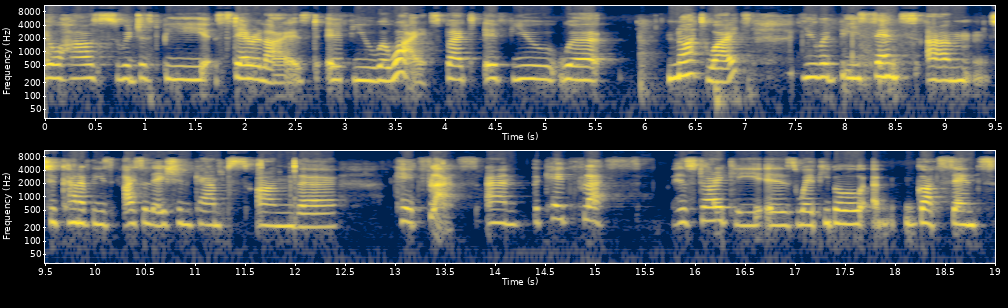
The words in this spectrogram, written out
your house would just be sterilized if you were white. But if you were not white, you would be sent um, to kind of these isolation camps on the Cape Flats. And the Cape Flats historically is where people um, got sent.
